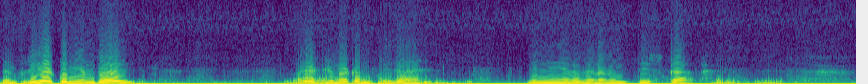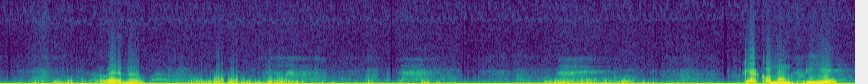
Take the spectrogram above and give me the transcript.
Enfríe comiendo ahí. Hay aquí una cantidad de nieve de la ventisca. Bueno. Ya como un fríe.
